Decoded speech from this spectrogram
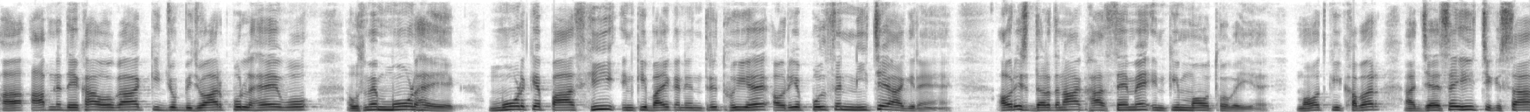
आपने देखा होगा कि जो बिजवार पुल है, वो उसमें मोड़ है एक। मोड़ के पास ही इनकी बाइक अनियंत्रित हुई है और ये पुल से नीचे आ गिरे हैं और इस दर्दनाक हादसे में इनकी मौत हो गई है। मौत की खबर जैसे ही चिकित्सा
